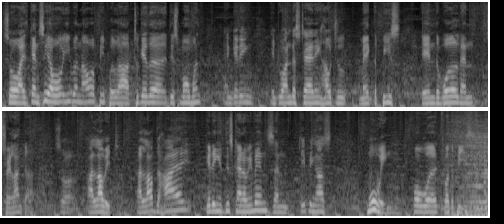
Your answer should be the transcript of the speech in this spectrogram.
So I can see our even our people are together at this moment and getting into understanding how to make the peace in the world and Sri Lanka. So I love it. I love the Hi, getting in this kind of events and keeping us moving forward for the peace.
